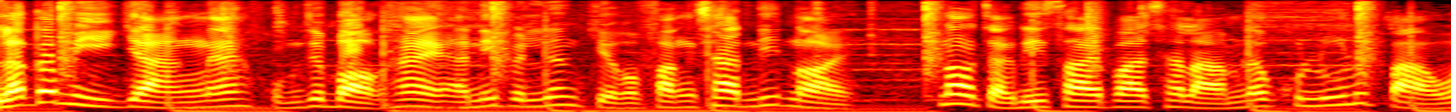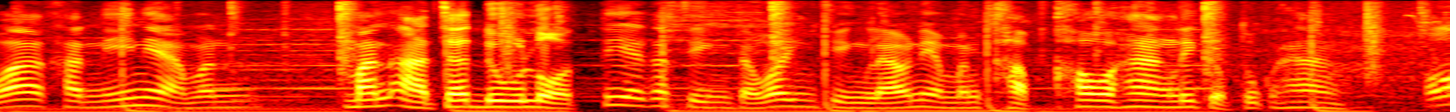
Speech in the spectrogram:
แล้วก็มีอีกอย่างนะ ผมจะบอกให้อันนี้เป็นเรื่องเกี่ยวกับฟังก์ชันนิดหน่อย นอกจากดีไซน์ปลาฉลามแล้วคุณรู้หรือเปล่าว่าคันนี้เนี่ยมัน มันอาจจะดูโหลดเตี้ยก็จริง แต่ว่าจริง ๆ แล้วเนี่ยมันขับเข้าห้างได้เกือบทุกห้าง โอ้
